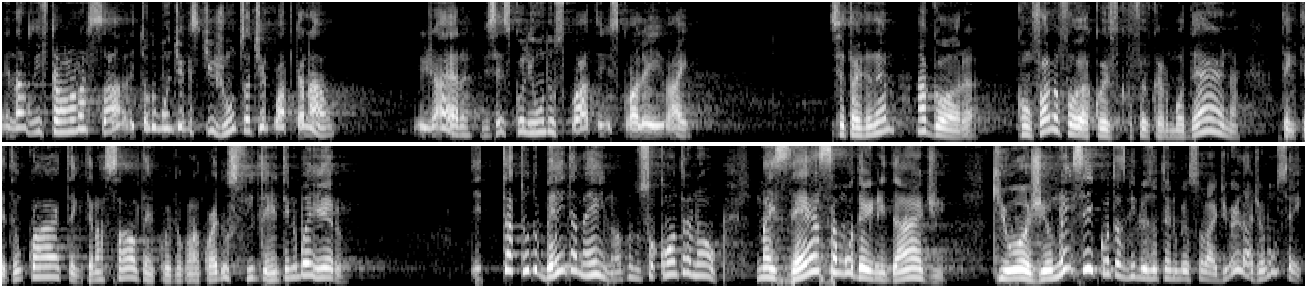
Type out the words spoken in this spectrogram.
E, ficava lá na sala, e todo mundo tinha que assistir junto, só tinha quatro canais. E já era. E você escolhe um dos quatro e escolhe aí, vai. Você está entendendo? Agora, conforme foi a coisa foi ficando moderna, tem que ter um quarto, tem que ter na sala, tem que ter no quarto dos filhos, tem gente que tem no banheiro. E está tudo bem também, não, não sou contra não. Mas essa modernidade, que hoje eu nem sei quantas Bíblias eu tenho no meu celular, de verdade, eu não sei.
